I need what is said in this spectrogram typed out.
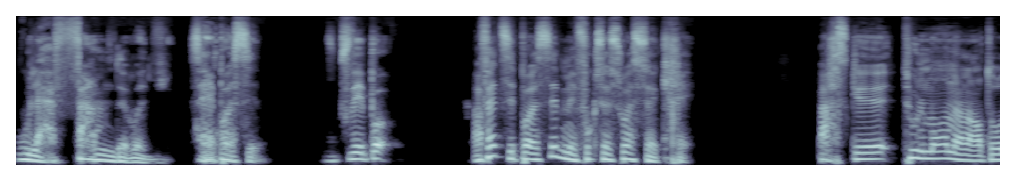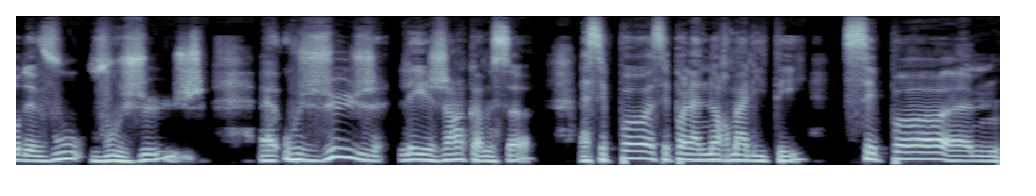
ou la femme de votre vie. C'est impossible. Vous pouvez pas. En fait, c'est possible, mais il faut que ce soit secret. Parce que tout le monde alentour de vous vous juge euh, ou juge les gens comme ça. Ben, c'est pas c'est pas la normalité, c'est pas euh,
